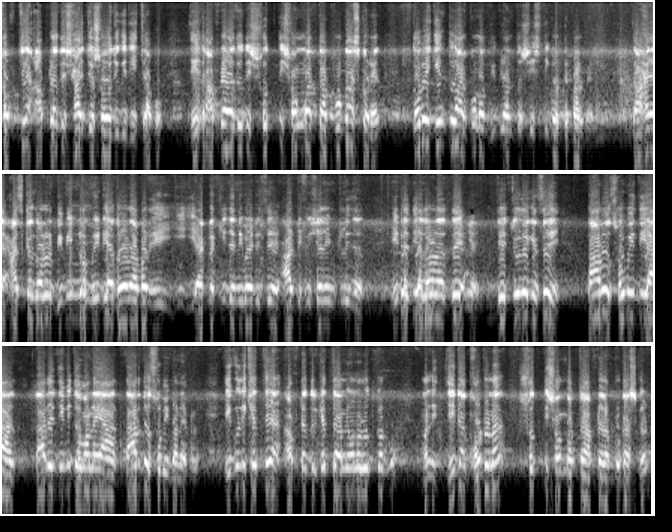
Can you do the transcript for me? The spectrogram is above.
সবচেয়ে আপনাদের সাহায্য সহযোগিতা চাবো যেহেতু আপনারা যদি সত্যি সংবাদটা প্রকাশ করেন তবে কিন্তু আর কোনো বিভ্রান্ত সৃষ্টি করতে পারবেন না। তাহলে আজকাল ধরেন বিভিন্ন মিডিয়া ধরেন আবার এই একটা কি জানি বাইরেছে আর্টিফিশিয়াল ইন্টেলিজেন্স এটা দিয়ে ধরেন যে যে চলে গেছে তারও ছবি দিয়া তারে জীবিত বানায় তার তো ছবি বানায় ফেলে। এগুলি ক্ষেত্রে আপনাদের ক্ষেত্রে আমি অনুরোধ করব মানে যেটা ঘটনা সত্যি সংবাদটা আপনারা প্রকাশ করুন।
